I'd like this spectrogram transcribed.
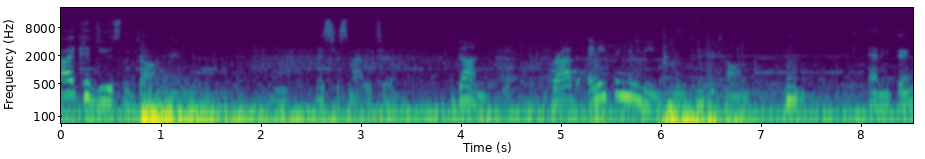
I could use the dock. Mm, Mr. Smiley, too. Done. Grab anything you need from Tinker Tom. Anything?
